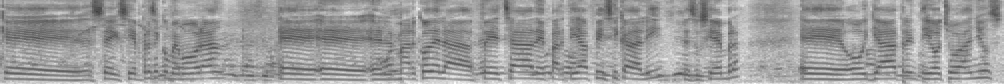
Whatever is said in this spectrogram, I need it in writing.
que siempre se conmemora eh, eh, el marco de la fecha de partida física de Ali, de su siembra. Eh, hoy ya 38 años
